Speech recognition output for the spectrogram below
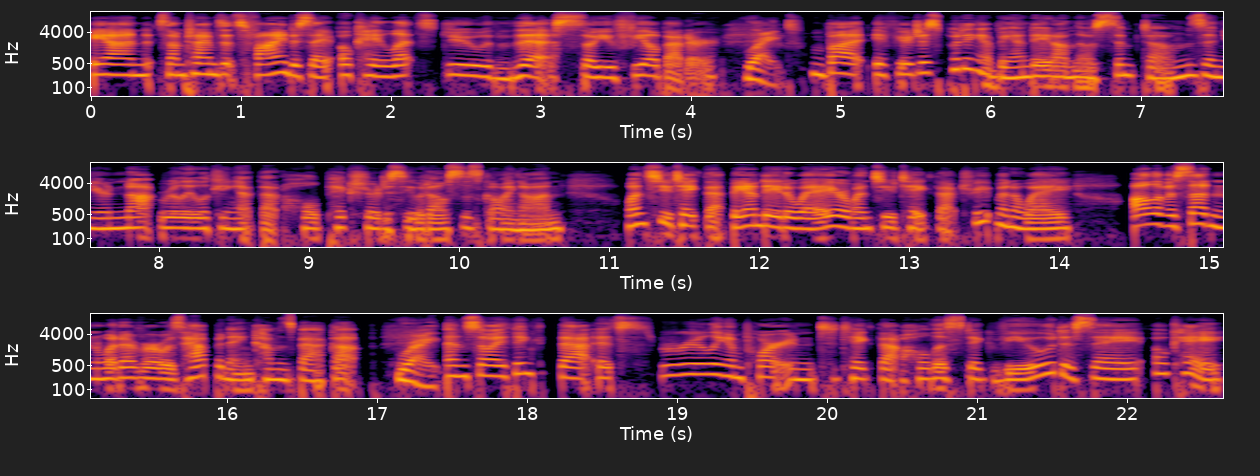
And sometimes it's fine to say, okay, let's do this so you feel better. Right. But if you're just putting a band aid on those symptoms and you're not really looking at that whole picture to see what else is going on, once you take that band aid away or once you take that treatment away, all of a sudden, whatever was happening comes back up. Right. And so I think that it's really important to take that holistic view to say, okay,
